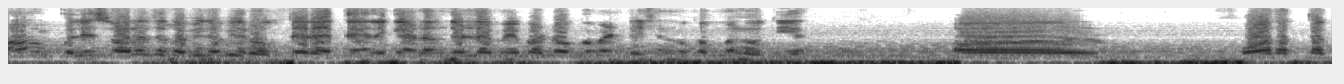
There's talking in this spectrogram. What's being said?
ہاں پولیس والے تو کبھی کبھی روکتے رہتے ہیں لیکن الحمد للہ میرے پاس ڈاکومنٹیشن مکمل ہوتی ہے۔ اور بہت حد تک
